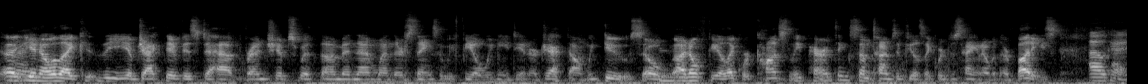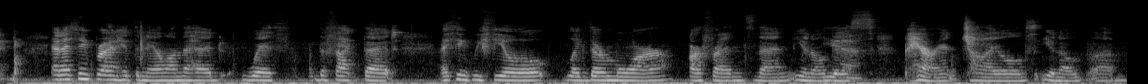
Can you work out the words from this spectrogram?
Uh, Right. You know, like the objective is to have friendships with them, and then when there's things that we feel we need to interject on, we do. So Mhm. I don't feel like we're constantly parenting. Sometimes it feels like we're just hanging out with our buddies. Okay. And I think Bryan hit the nail on the head with the fact that I think we feel like they're more our friends than, you know, Yeah. this parent child, you know. Um,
